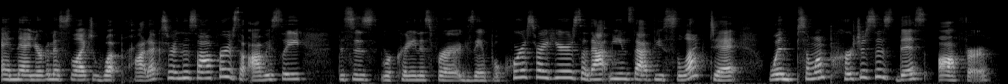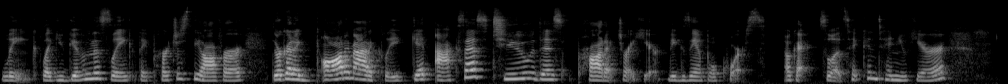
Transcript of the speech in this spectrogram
and then you're gonna select what products are in this offer. So obviously this is, we're creating this for our example course right here. So that means that if you select it, when someone purchases this offer link, like you give them this link, they purchase the offer, they're gonna automatically get access to this product right here, the example course. Okay, so let's hit continue here.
